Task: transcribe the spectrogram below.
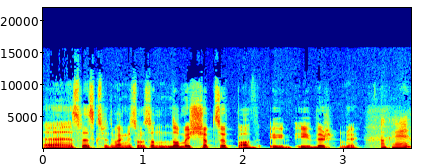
Eh, en svensk som heter Magnus Olsson. De har köpts upp av Uber nu. Okay.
